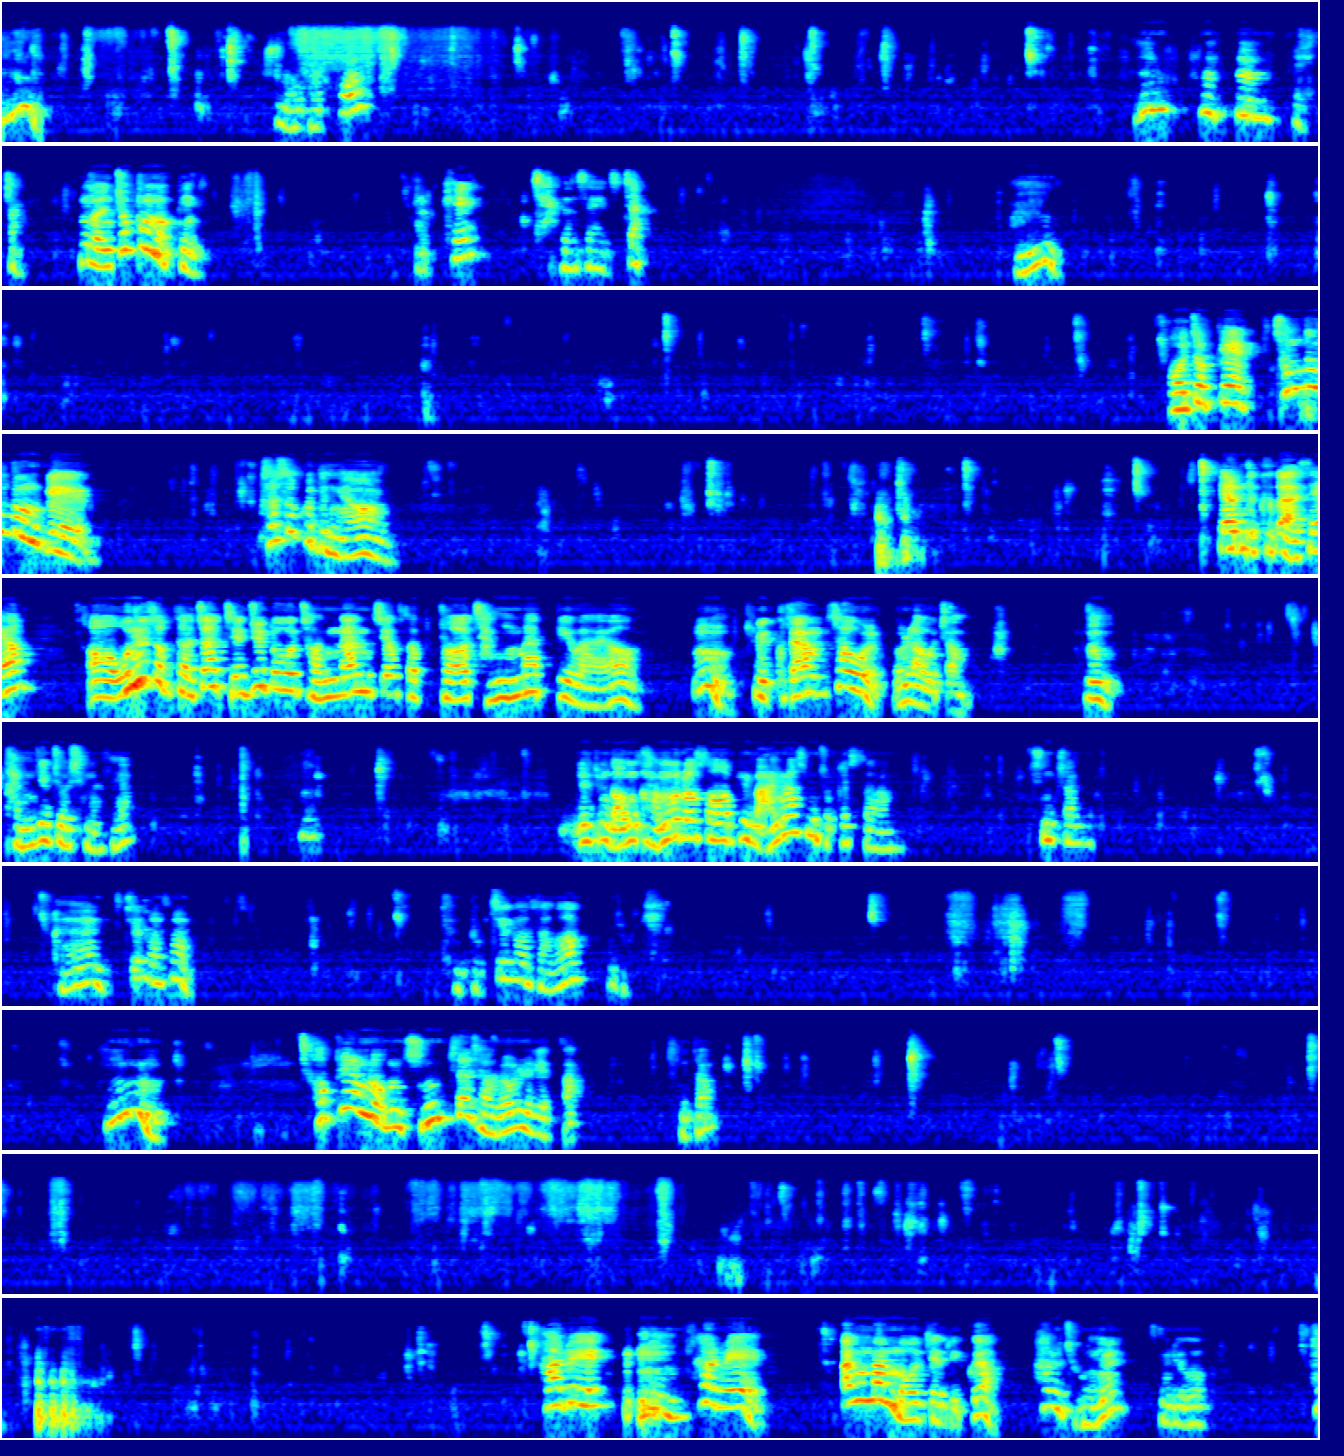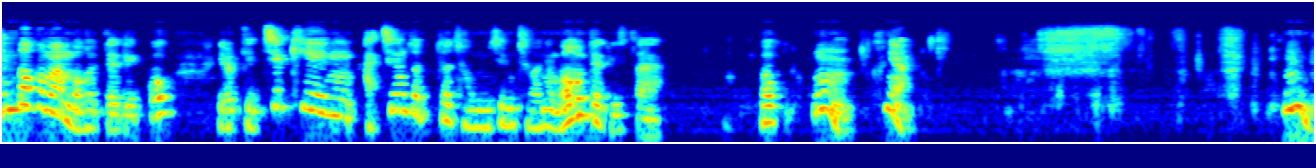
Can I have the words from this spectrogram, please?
음, 먹었고, 음, 음, 음, 맛있다. 이건 초코 머핀. 이렇게 작은 사이즈죠. 음. 어저께 청동동에 쳤었거든요. 여러분들 그거 아세요? 어, 오늘서부터죠. 제주도 전남 지역서부터 장맛비 와요. 음, 그 다음 서울 올라오죠. 음. 감기 조심하세요. 음. 요즘 너무 가물어서 비 많이 왔으면 좋겠어요. 진짜로. 이렇게 찍어서 듬뿍 찍어서 이렇게 음 커피랑 먹으면 진짜 잘 어울리겠다. 진짜 하루에 하루에 빵만 먹을 때도 있고요. 하루 종일 그리고 햄버거만 먹을 때도 있고 이렇게 치킨 아침부터 점심 저녁 먹을 때도 있어요. 먹, 음, 그냥 음,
